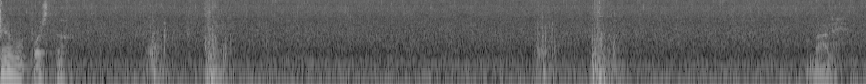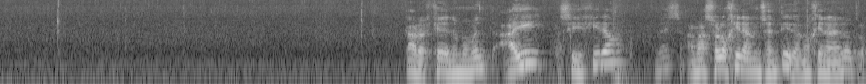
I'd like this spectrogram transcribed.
Lo hemos puesto. Vale. Claro, es que en el momento... Ahí, si giro... ¿Ves? Además solo gira en un sentido, no gira en el otro.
